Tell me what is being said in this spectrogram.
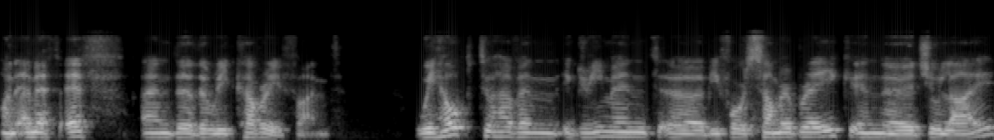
on MFF and the, the recovery fund. We hope to have an agreement uh, before summer break in uh, July.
